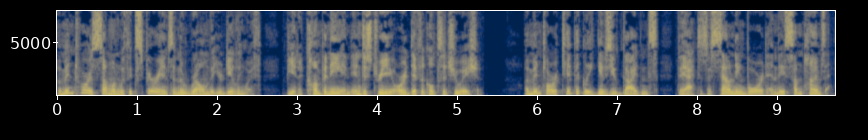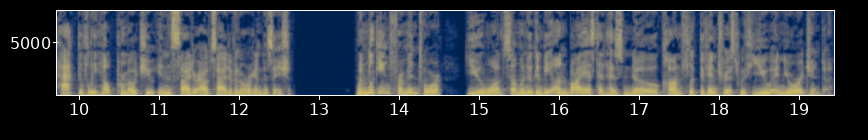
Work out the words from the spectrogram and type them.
A mentor is someone with experience in the realm that you're dealing with, be it a company, an industry, or a difficult situation. A mentor typically gives you guidance, they act as a sounding board, and they sometimes actively help promote you inside or outside of an organization. When looking for a mentor, you want someone who can be unbiased and has no conflict of interest with you and your agenda.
